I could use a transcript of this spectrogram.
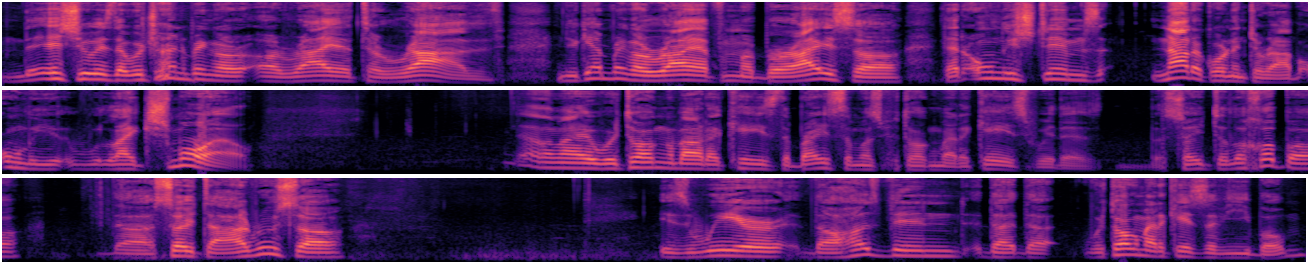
The issue is that we're trying to bring a, a raya to Rav. And you can't bring a raya from a baraisa that only stims not according to Rav, only like Shmuel. We're talking about a case, the Brisa must be talking about a case where the, the Soita Lechupa, the Soita Arusa, is where the husband, the, the we're talking about a case of Yibum,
